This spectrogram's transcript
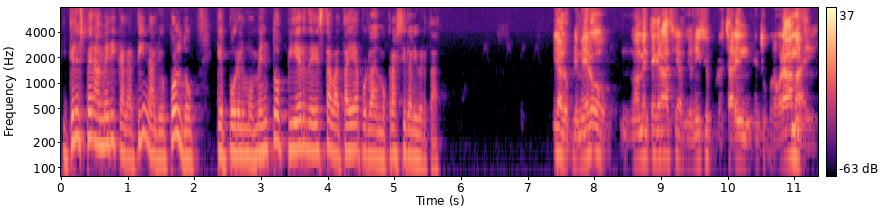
¿Y qué le espera a América Latina, Leopoldo, que por el momento pierde esta batalla por la democracia y la libertad? Mira, lo primero, nuevamente gracias Dionisio por estar en, tu programa y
